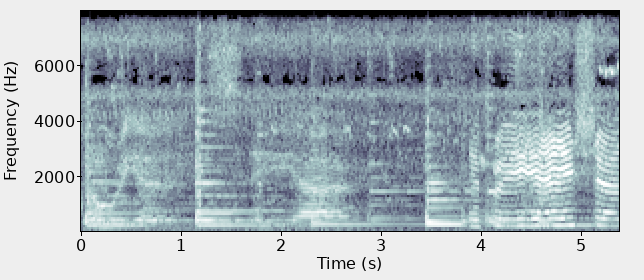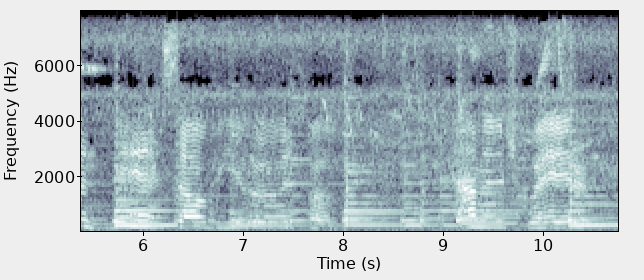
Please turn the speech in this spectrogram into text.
Glorious they are. The creation is so beautiful. How much greater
